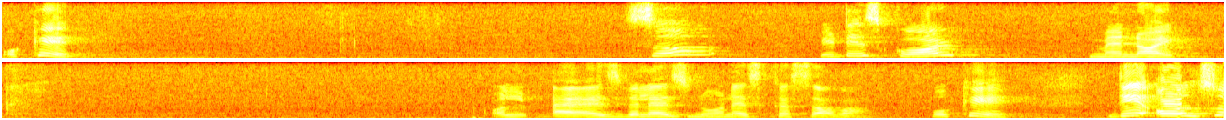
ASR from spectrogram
Okay. So, it is called manioc as well as known as cassava. Okay. They also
